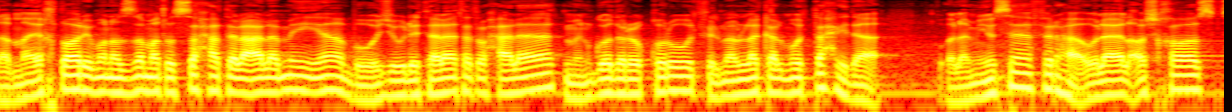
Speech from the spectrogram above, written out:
تم إخطار منظمة الصحة العالمية بوجود ثلاثة حالات من جدر القرود في المملكة المتحدة ولم يسافر هؤلاء الأشخاص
